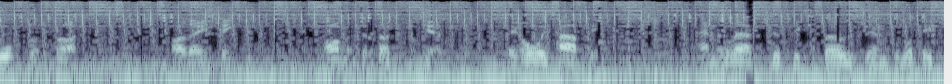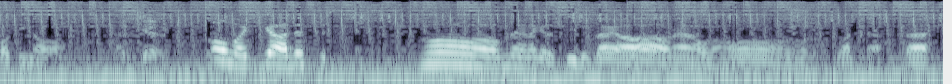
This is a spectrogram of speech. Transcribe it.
what the fuck are they thinking? Almost a fucking tip. They always have been. And the left just exposed them to what they fucking are. Oh my god, this just. Oh man, I gotta see this. I, oh man, hold on. Oh, what the fuck?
